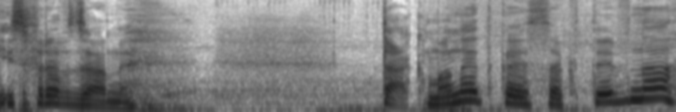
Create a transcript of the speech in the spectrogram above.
i sprawdzamy. Tak, manetka jest aktywna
